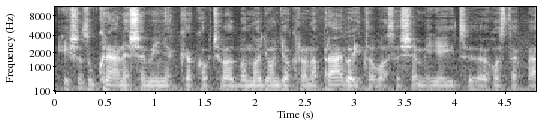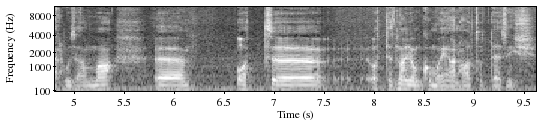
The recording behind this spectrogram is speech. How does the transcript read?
És az ukrán eseményekkel kapcsolatban nagyon gyakran a prágai tavasz eseményeit hozták párhuzamba. Ott, ott ez nagyon komolyan hatott ez is.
